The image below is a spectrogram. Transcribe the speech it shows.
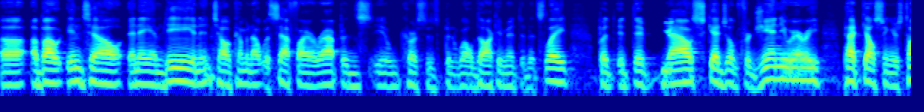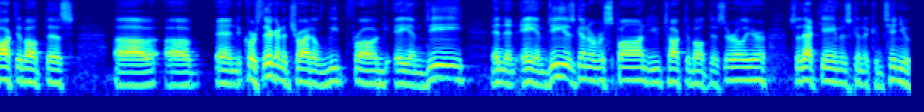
uh, about Intel and AMD and Intel coming out with Sapphire Rapids. You know, of course, it's been well documented, it's late, but it, they're yeah. now scheduled for January. Pat Gelsinger's talked about this. Uh, uh, and of course, they're going to try to leapfrog AMD, and then AMD is going to respond. You talked about this earlier. So that game is going to continue.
